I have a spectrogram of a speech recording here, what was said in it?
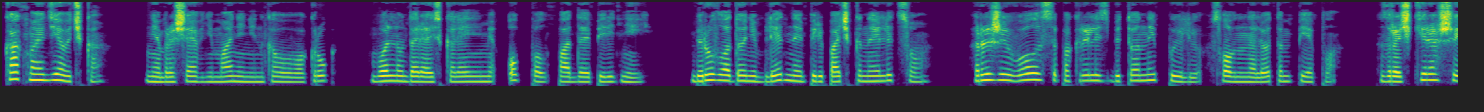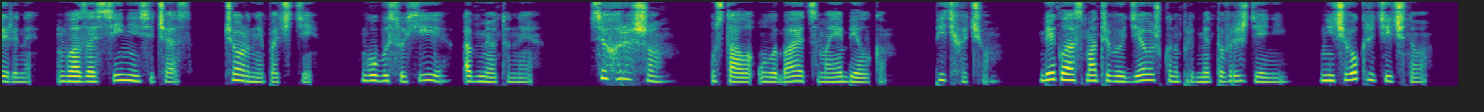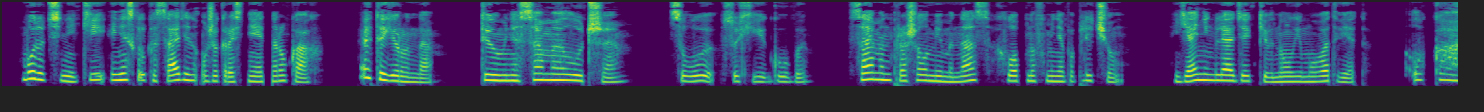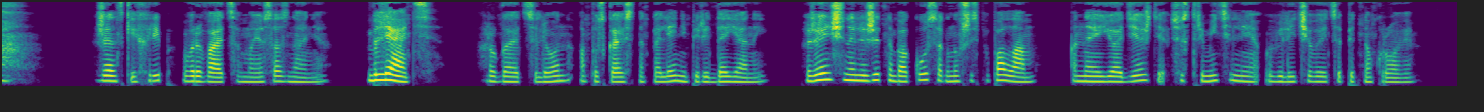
Как моя девочка?» Не обращая внимания ни на кого вокруг, больно ударяясь коленями об пол, падая перед ней. Беру в ладони бледное, перепачканное лицо. Рыжие волосы покрылись бетонной пылью, словно налетом пепла. Зрачки расширены, глаза синие сейчас, черные почти. Губы сухие, обметанные. «Все хорошо», — устало улыбается моя белка. «Пить хочу». Бегло осматриваю девушку на предмет повреждений. Ничего критичного. Будут синяки, и несколько ссадин уже краснеет на руках. Это ерунда. «Ты у меня самая лучшая», — целую в сухие губы. Саймон прошел мимо нас, хлопнув меня по плечу. Я, не глядя, кивнул ему в ответ. «Лука...» Женский хрип вырывается в мое сознание. Блять! ругается Леон, опускаясь на колени перед Даяной. Женщина лежит на боку, согнувшись пополам, а на ее одежде все стремительнее увеличивается пятно крови.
